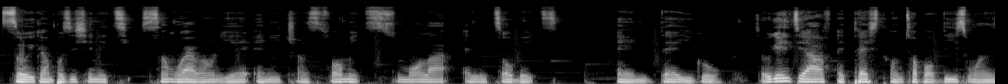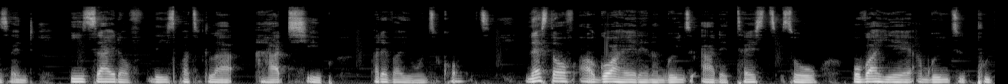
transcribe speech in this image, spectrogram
So you can position it somewhere around here and you transform it smaller a little bit and there you go. So we're going to have a text on top of these ones and inside of this particular heart shape whatever you want to call it next off i'll go ahead and i'm going to add a text so over here i'm going to put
